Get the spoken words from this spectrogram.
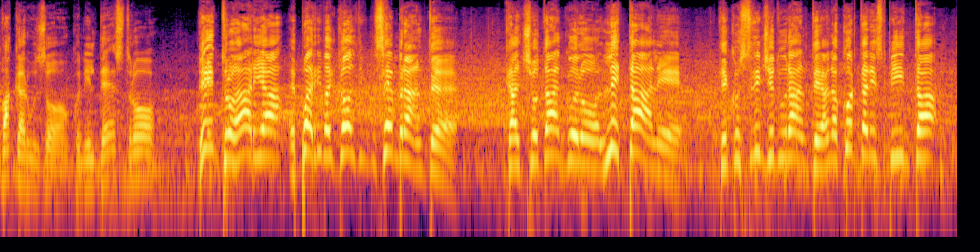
Va Caruso con il destro dentro l'aria e poi arriva il gol di Sembrante. Calcio d'angolo letale che costringe Durante a una corta respinta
